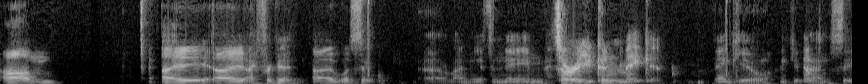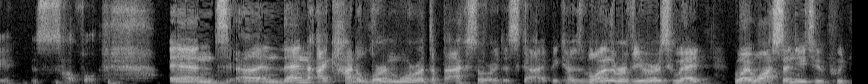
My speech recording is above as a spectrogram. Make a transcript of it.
Um, I I, I forget uh, what's it. Uh, remind me of the name. Sorry you couldn't make it. Thank you. Thank you. Ben. See, this is helpful. And uh, and then I kind of learned more about the backstory of this guy because one of the reviewers who had who I watched on YouTube who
